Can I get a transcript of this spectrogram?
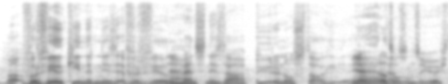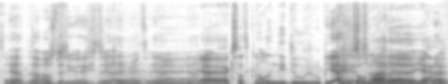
ja. Maar voor veel kinderen is, voor veel Ja. mensen is dat pure nostalgie. hè. Ja, ja, dat Ja. was onze jeugd. Hè. Ja, dat was de jeugd, Zeker ja, ja, weten. ja, Ja, ja, ja. ja, ja, ik zat knal in die doelgroep. Ik Ja, het allemaal, eh, ja. Ja.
